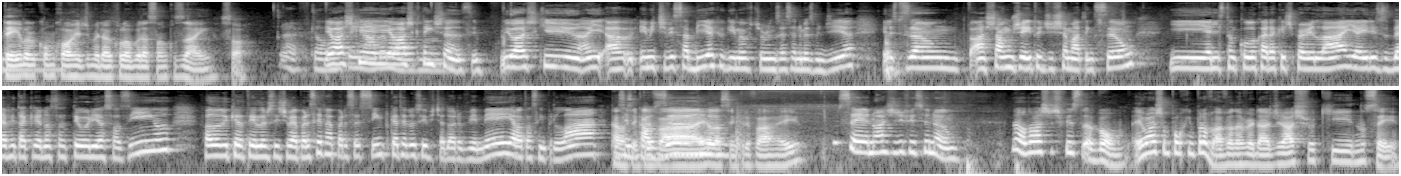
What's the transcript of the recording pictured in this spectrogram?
Taylor concorre de melhor colaboração com o Zayn, só. É, porque ela Eu não acho tem que nada eu novo. acho que tem chance. Eu acho que a, a MTV sabia que o Game of Thrones ia ser no mesmo dia. Eles precisam achar um jeito de chamar atenção. E eles estão colocando a Katy Perry lá, e aí eles devem estar criando essa teoria sozinho, falando que a Taylor Swift vai aparecer, vai aparecer sim, porque a Taylor Swift adora o VMA, ela tá sempre lá, tá Ela sempre, sempre causando. vai, ela sempre vai. Não sei, não acho difícil não. Não, não acho difícil. Bom, eu acho um pouco improvável, na verdade. Eu acho que. Não sei.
